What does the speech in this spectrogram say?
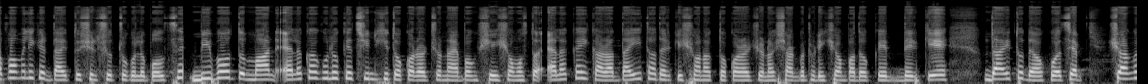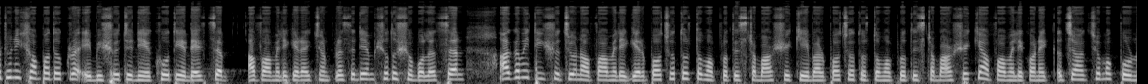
আওয়ামী লীগের দায়িত্বশীল সূত্রগুলো বলছে বিপদমান এলাকাগুলোকে চিহ্নিত করার জন্য এবং সেই সমস্ত এলাকায় কারা দায়ী তাদেরকে শনাক্ত করার জন্য সাংগঠনিক সম্পাদকদেরকে দায়িত্ব দেওয়া হয়েছে। সাংগঠনিক সম্পাদকরা এই বিষয়টি নিয়ে খতিয়ে দেখছে। আওয়ামী লীগের একজন প্রেসিডিয়াম সদস্য বলেছেন, আগামী তেইশে জুন আওয়ামী লীগের পঁচাত্তরতম প্রতিষ্ঠা বার্ষিকী। এবার পঁচাত্তরতম প্রতিষ্ঠা বার্ষিকী আওয়ামী লীগ অনেক জাঁকজমকপূর্ণ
